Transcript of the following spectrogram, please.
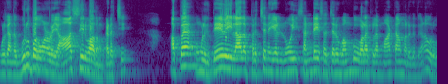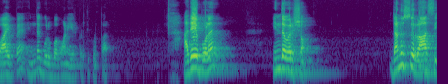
உங்களுக்கு அந்த குரு பகவானுடைய ஆசீர்வாதம் கிடச்சி அப்போ உங்களுக்கு தேவையில்லாத பிரச்சனைகள் நோய் சண்டை சச்சரவு வம்பு வழக்கில் மாட்டாமல் இருக்கிறதுக்கான ஒரு வாய்ப்பை இந்த குரு பகவான் ஏற்படுத்தி கொடுப்பார். அதே போல் இந்த வருஷம் தனுசு ராசி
